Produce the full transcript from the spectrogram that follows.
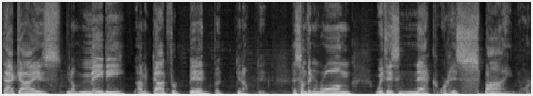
that guy is, you know, maybe, I mean, God forbid, but, you know, has something wrong with his neck or his spine or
